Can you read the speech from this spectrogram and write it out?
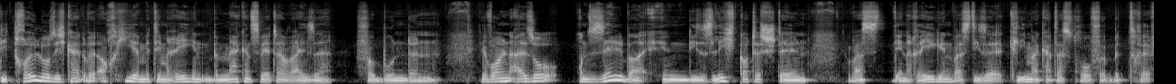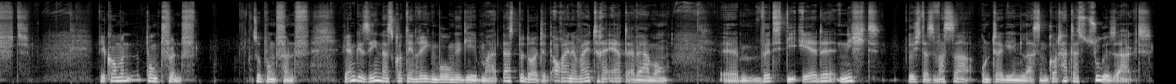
Die Treulosigkeit wird auch hier mit dem Regen in bemerkenswerter Weise verbunden. Wir wollen also uns selber in dieses Licht Gottes stellen, was den Regen, was diese Klimakatastrophe betrifft. Wir kommen Punkt 5. Zu Punkt 5. Wir haben gesehen, dass Gott den Regenbogen gegeben hat. Das bedeutet, auch eine weitere Erderwärmung äh, wird die Erde nicht durch das Wasser untergehen lassen. Gott hat das zugesagt.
